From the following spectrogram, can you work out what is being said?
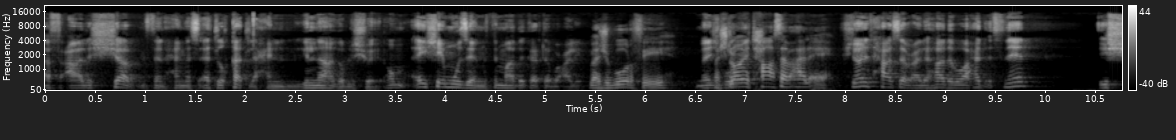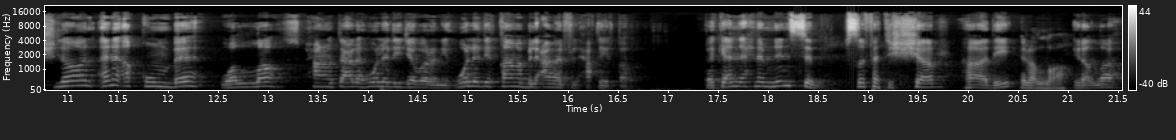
أفعال الشر مثلا الحين مسألة القتل الحين قلناها قبل شوي هم أي شيء مو زين مثل ما ذكرت أبو علي. مجبور فيه. مجبور. فشلون يتحاسب عليه؟ شلون يتحاسب على هذا واحد. اثنين شلون أنا أقوم به؟ والله سبحانه وتعالى هو الذي جبرني هو الذي قام بالعمل في الحقيقة. فكأن إحنا بننسب صفة الشر هذه إلى الله. إلى الله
